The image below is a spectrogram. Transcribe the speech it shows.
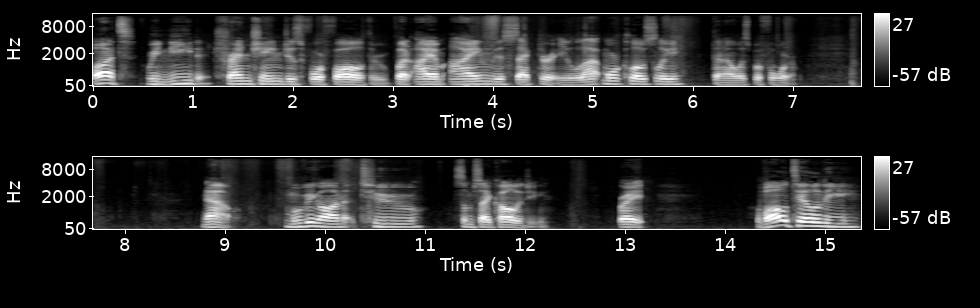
but we need trend changes for follow through. But I am eyeing this sector a lot more closely than I was before. Now, moving on to some psychology, right? Volatility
